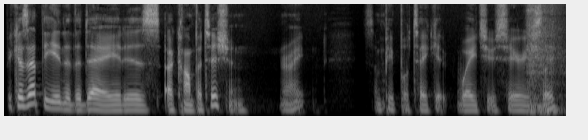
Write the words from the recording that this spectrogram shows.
Because at the end of the day, it is a competition, right? Some people take it way too seriously.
